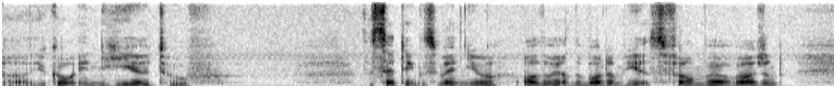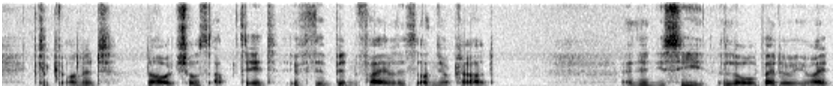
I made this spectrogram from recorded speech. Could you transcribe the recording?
uh, you go in here to the settings menu all the way on the bottom here is firmware version. Click on it. Now it shows update if the bin file is on your card. And then you see low battery right?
